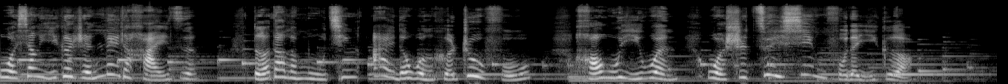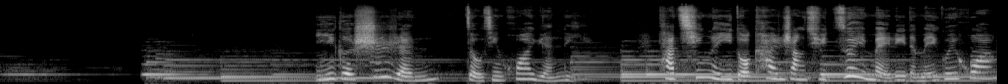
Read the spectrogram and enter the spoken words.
我像一个人类的孩子，得到了母亲爱的吻和祝福。毫无疑问，我是最幸福的一个。”一个诗人走进花园里，他亲了一朵看上去最美丽的玫瑰花，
